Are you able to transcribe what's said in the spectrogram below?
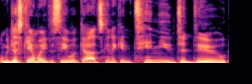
and we just can't wait to see what God's going to continue to do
